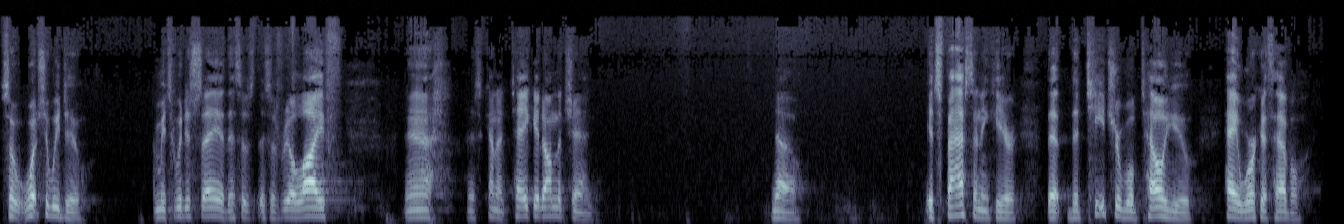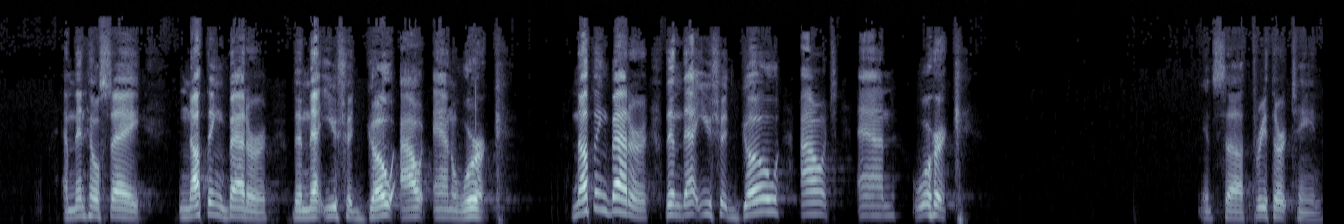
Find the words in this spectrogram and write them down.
So what should we do? I mean, should we just say this is this is real life? Yeah, just kind of take it on the chin. No. It's fascinating here that the teacher will tell you, hey, worketh Hevel. And then he'll say, nothing better than that you should go out and work. Nothing better than that you should go out and work. It's uh, 313.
